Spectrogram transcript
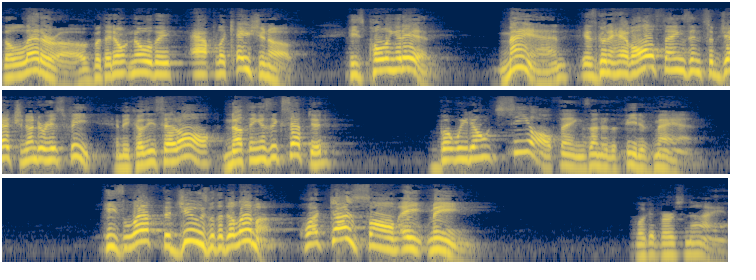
the letter of, but they don't know the application of. He's pulling it in. Man is going to have all things in subjection under his feet. And because he said all, nothing is accepted. But we don't see all things under the feet of man. He's left the Jews with a dilemma. What does Psalm 8 mean? Look at verse 9.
